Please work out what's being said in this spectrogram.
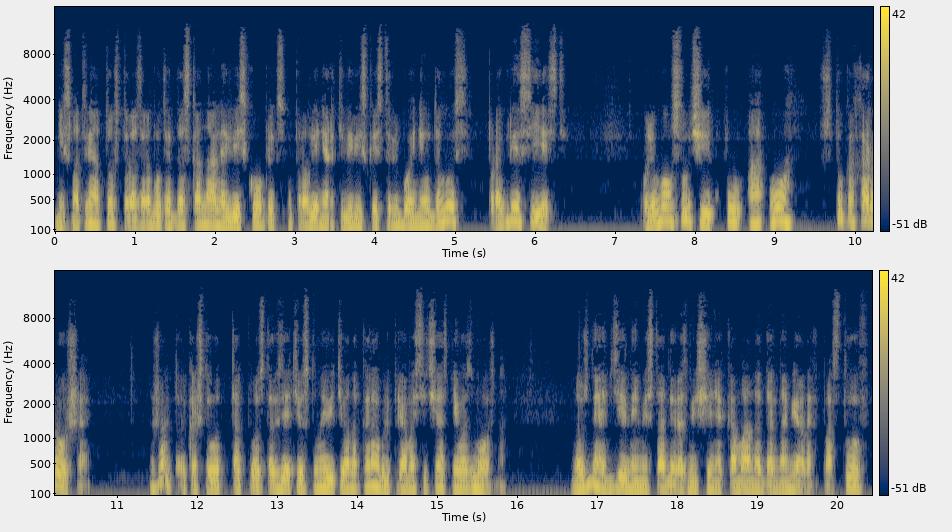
Несмотря на то, что разработать досконально весь комплекс управления артиллерийской стрельбой не удалось, прогресс есть. В любом случае, ПУАО – штука хорошая. Жаль только, что вот так просто взять и установить его на корабль прямо сейчас невозможно. Нужны отдельные места для размещения командно-дальномерных постов –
